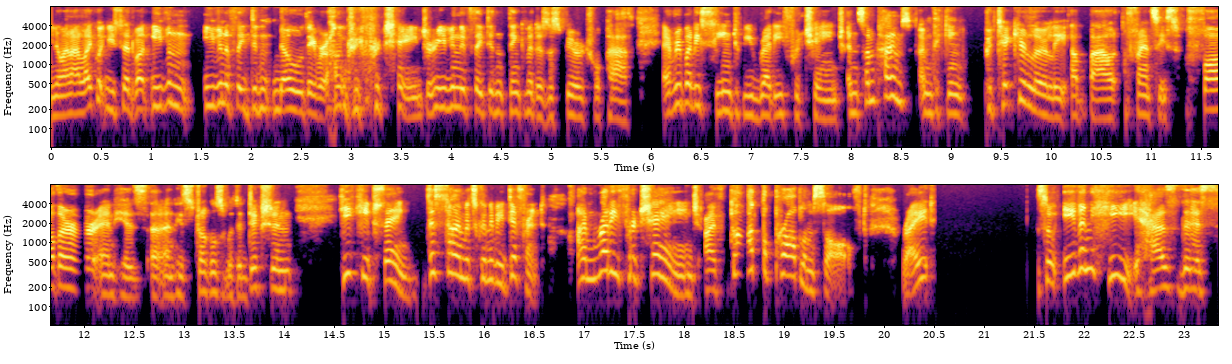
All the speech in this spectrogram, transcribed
You know, and I like what you said about even even if they didn't know they were hungry for change, or even if they didn't think of it as a spiritual path, everybody seemed to be ready for change. And sometimes I'm thinking particularly about Francie's father and his uh, and his struggles with addiction he keeps saying, This time it's going to be different. I'm ready for change. I've got the problem solved, right? So even he has this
